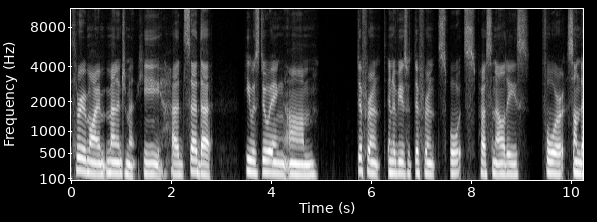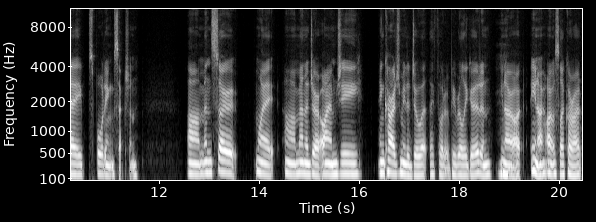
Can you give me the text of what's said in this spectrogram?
through my management, he had said that he was doing um, different interviews with different sports personalities for Sunday sporting section. Um, and so my uh, manager at IMG encouraged me to do it. They thought it would be really good, and you know, I, you know, I was like, all right,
